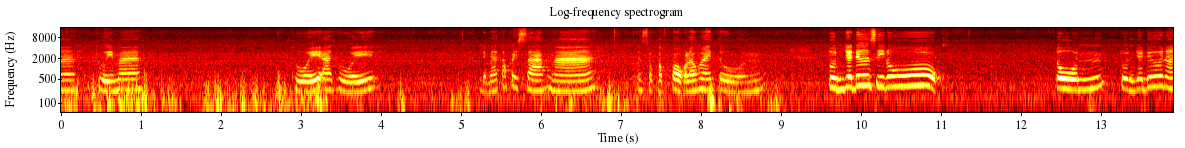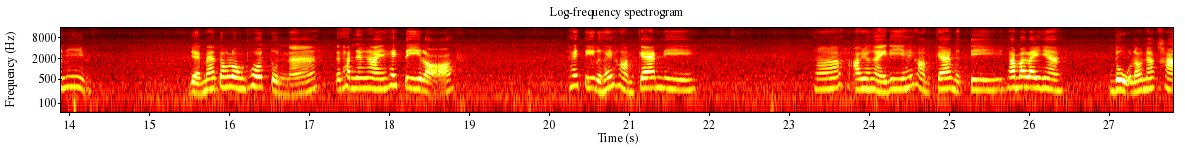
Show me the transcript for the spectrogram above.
อะ ถุยมา ถุย อะ ถุย เดี๋ยวแม่ต้องไปซักนะ มันสกปรกแล้วไงตุน ตุนจะดื้อสิลูก ตุน ตุนจะดื้อนะนี่ เดี๋ยวแม่ต้องลงโทษตุนนะ จะทำยังไงให้ตีหรอ ให้ตีหรือให้หอมแก้มดีฮะเอายังไงดีให้หอมแก้มหรือตีทำอะไรเนี่ยดุแล้วนะคะ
